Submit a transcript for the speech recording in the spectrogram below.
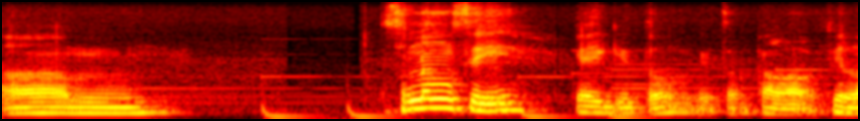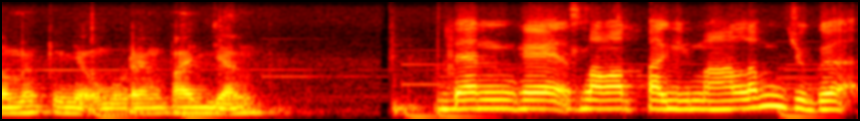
um, seneng sih kayak gitu gitu. Kalau filmnya punya umur yang panjang. Dan kayak selamat pagi malam juga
